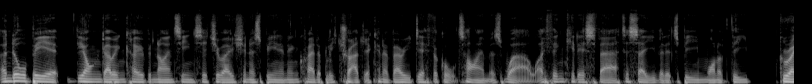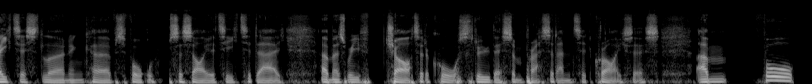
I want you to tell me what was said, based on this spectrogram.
And albeit the ongoing COVID 19 situation has been an incredibly tragic and a very difficult time as well, I think it is fair to say that it's been one of the greatest learning curves for society today um, as we've charted a course through this unprecedented crisis. Um, for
